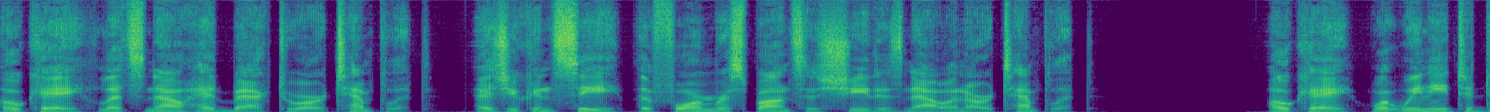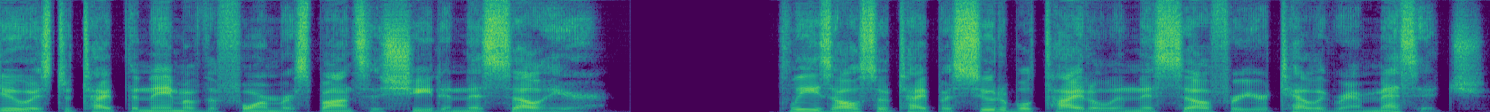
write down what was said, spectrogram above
OK, let's now head back to our template. As you can see, the form responses sheet is now in our template. OK, what we need to do is to type the name of the form responses sheet in this cell here. Please also type a suitable title in this cell for your Telegram message.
